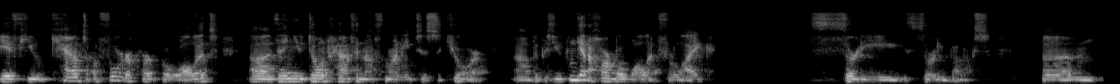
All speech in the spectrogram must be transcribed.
If you can't afford a hardware wallet, uh, then you don't have enough money to secure uh, because you can get a hardware wallet for like 30, 30 bucks. Um,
